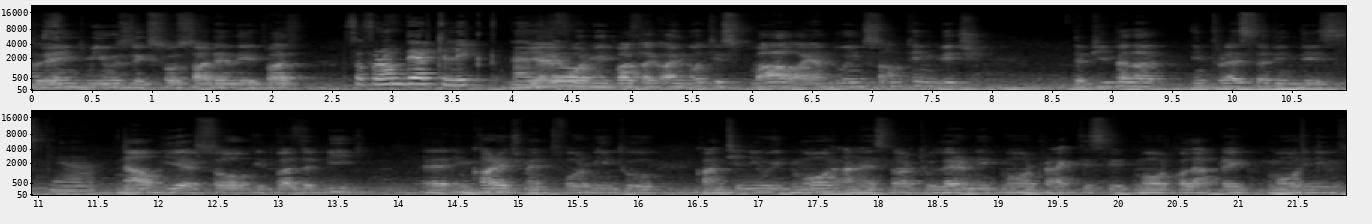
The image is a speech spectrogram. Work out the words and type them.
playing music. So suddenly it was So from there, clicked and yeah, you. for me it was like I noticed, wow, I am doing something which the people are interested in this Yeah. now here. So it was a big uh, encouragement for me to continue it more and I start to learn it more, practice it more, collaborate more news.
